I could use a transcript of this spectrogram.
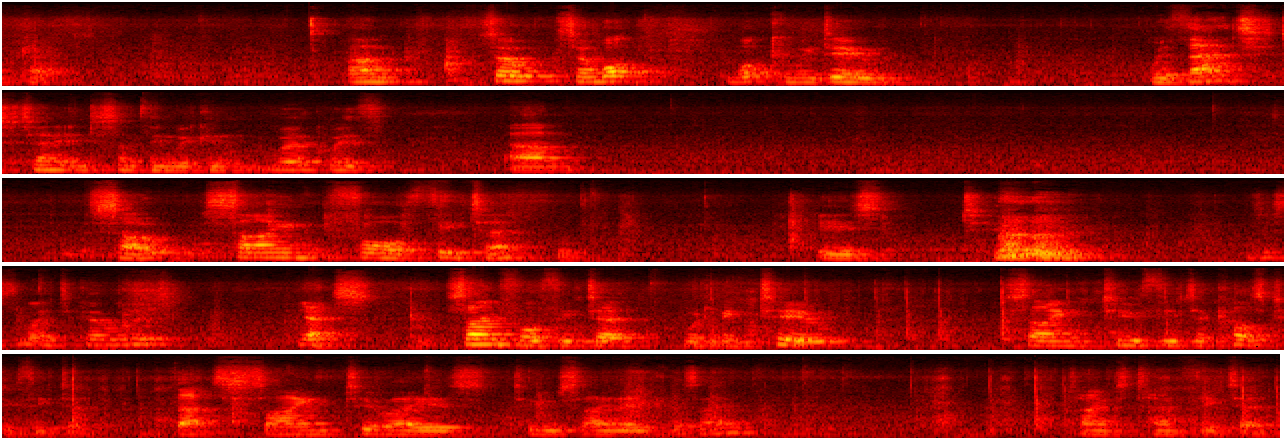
Okay. Um, so, so what, what can we do with that to turn it into something we can work with? Um, so, sine 4 theta is 2. Is this the way to go with it? Yes. Sine 4 theta would be 2 sine 2 theta cos 2 theta. That's sine 2a is 2 sine a cos a times tan theta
